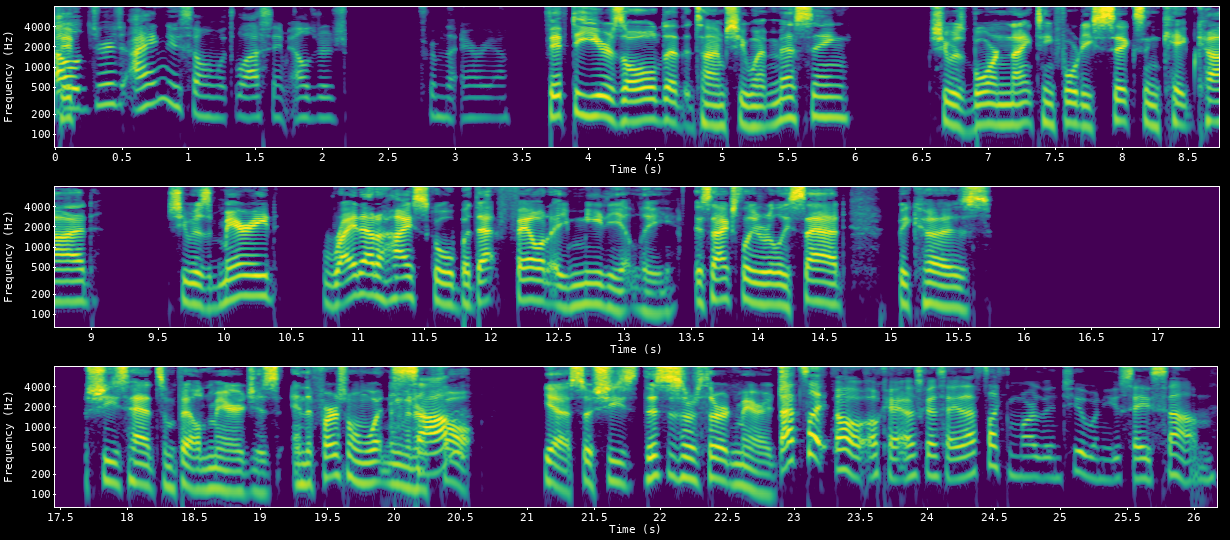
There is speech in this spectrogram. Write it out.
Eldridge. I knew someone with the last name Eldridge from the area. 50 years old at the time she went missing. She was born in 1946 in Cape Cod. She was married right out of high school, but that failed immediately. It's actually really sad because she's had some failed marriages, and the first one wasn't even her Some? fault. Yeah, so she's this is her third marriage. That's like oh okay. I was gonna say that's like more than two when you say some.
